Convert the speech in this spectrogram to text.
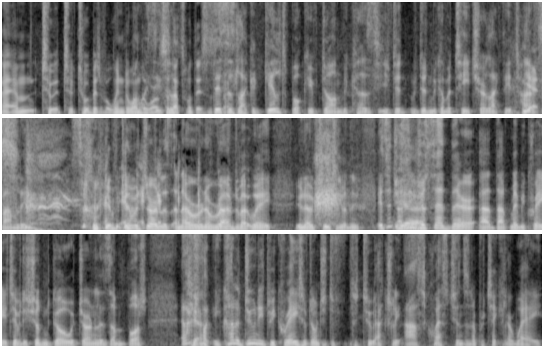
um, to, a, to to a bit of a window on oh, the world. So, so, that's what this is. This about. is like a guilt book you've done because you did we didn't become a teacher like the entire yes. family. you became a journalist, and now we're in a roundabout way, you know, teaching about the. It's interesting. Yeah. You just said there uh, that maybe creativity shouldn't go with journalism, but in actual yeah. fact, you kind of do need to be creative, don't you, to, to actually ask questions in a particular way.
